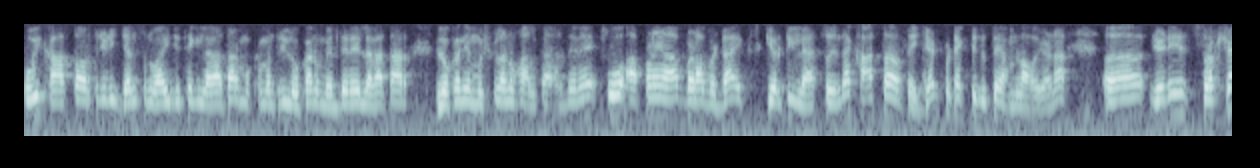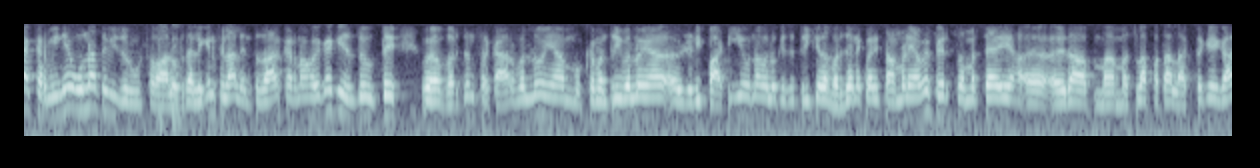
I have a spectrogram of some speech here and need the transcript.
ਉਹ ਵੀ ਖਾਸ ਤੌਰ ਤੇ ਜਿਹੜੀ ਜਨ ਸੁਣਵਾਈ ਜਿੱਥੇ ਕਿ ਲਗਾਤਾਰ ਮੁੱਖ ਮੰਤਰੀ ਲੋਕਾਂ ਨੂੰ ਮਿਲਦੇ ਨੇ ਲਗਾਤਾਰ ਲੋਕਾਂ ਦੀਆਂ ਮੁਸ਼ਕਲਾਂ ਨੂੰ ਹੱਲ ਕਰਦੇ ਨੇ ਉਹ ਆਪਣੇ ਆਪ ਬੜਾ ਵੱਡਾ ਇੱਕ ਸਿਕਿਉਰਿਟੀ ਲੈਸ ਹੋ ਜਾਂਦਾ। ਖਾਸ ਤੌਰ ਤੇ ਜੈਟ ਪ੍ਰੋਟੈਕਟੀ ਦੇ ਉੱਤੇ ਹਮਲਾ ਹੋ ਜਾਣਾ ਅਹ, ਜਿਹੜੇ ਸੁਰੱਖਿਆ ਕਰਮੀ ਨੇ ਉਹਨਾਂ ਤੇ ਵੀ ਜ਼ਰੂਰ ਸਵਾਲ ਉੱਠਦਾ। ਲੇਕਿਨ ਫਿਲਹਾਲ ਇੰਤਜ਼ਾਰ ਕਰਨਾ ਹੋਏਗਾ ਕਿ ਇਸ ਦੇ ਉੱਤੇ ਅਹ, ਵਰਜਨ ਸਰਕਾਰ ਵੱਲੋਂ ਜਾਂ ਮੁੱਖ ਮੰਤਰੀ ਵੱਲੋਂ ਜਾਂ ਜਿਹੜੀ ਪਾਰਟੀ ਹੈ ਉਹਨਾਂ ਵੱਲੋਂ ਕਿਸੇ ਤਰੀਕੇ ਦਾ ਵਰਜਨ ਇੱਕ ਵਾਰੀ ਸਾਹਮਣੇ ਆਵੇ ਫਿਰ ਸਮੱਸਿਆ ਇਹਦਾ ਮਸਲਾ ਪਤਾ ਲੱਗ ਸਕੇਗਾ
